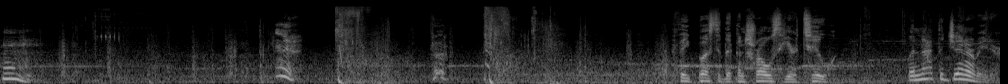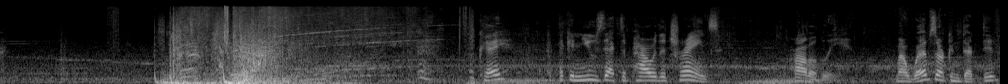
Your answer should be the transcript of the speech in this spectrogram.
Hmm. They busted the controls here too, but not the generator. Okay, I can use that to power the trains. Probably. My webs are conductive.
